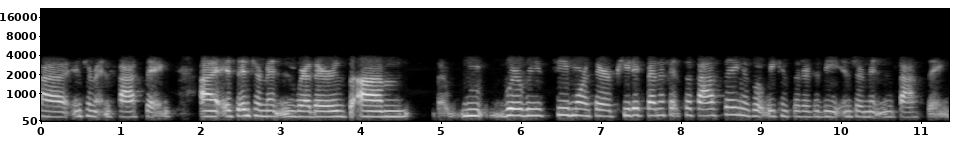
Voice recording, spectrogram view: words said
uh, intermittent fasting. Uh, it's intermittent where there's um, where we see more therapeutic benefits of fasting is what we consider to be intermittent fasting.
